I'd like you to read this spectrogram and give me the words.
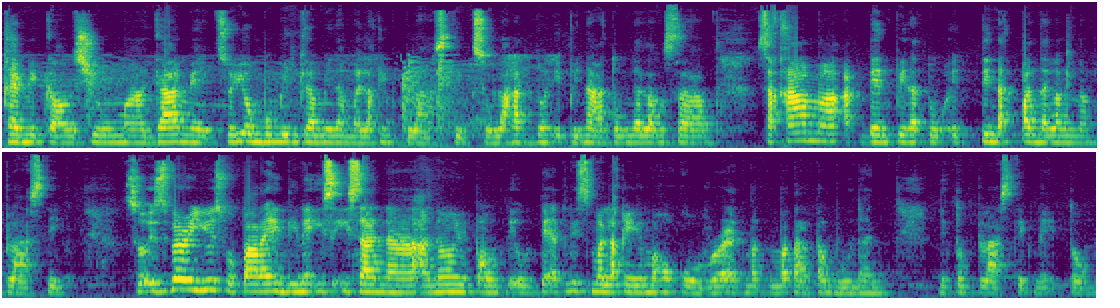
chemicals yung mga gamit so yung bumili kami ng malaking plastic. So lahat doon ipinatong na lang sa sa kama at then pinatong tinakpan na lang ng plastic. So it's very useful para hindi na isa-isa na ano yung paunti-unti. At least malaki yung makukover at mat- matatabunan nitong plastic na ito.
